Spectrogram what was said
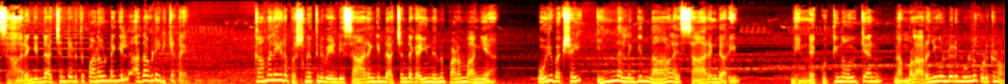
സാരംഗിന്റെ അച്ഛന്റെ അടുത്ത് പണമുണ്ടെങ്കിൽ അതവിടെ ഇരിക്കട്ടെ. കമലയുടെ പ്രശ്നത്തിന് വേണ്ടി സാരംഗിന്റെ അച്ഛന്റെ കയ്യിൽ നിന്ന് പണം വാങ്ങിയ ഒരു പക്ഷേ ഇന്നല്ലെങ്കിൽ നാളെ സാരംഗ അറിയും. നിന്നെ കുത്തി നോവിക്കാൻ നമ്മൾ അറിഞ്ഞുകൊണ്ടൊരു മുള്ളു കൊടുക്കണോ?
